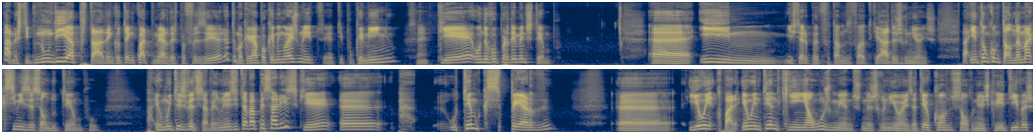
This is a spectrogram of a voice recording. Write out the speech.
Pá, mas tipo, num dia apertado em que eu tenho quatro merdas para fazer, eu estou-me a cagar para o caminho mais bonito. É tipo o caminho Sim. que é onde eu vou perder menos tempo. Ah, e hum, isto era para estarmos a falar de quê? Ah, das reuniões. Pá, então, como tal, na maximização do tempo, pá, eu muitas vezes estava em reuniões e estava a pensar isso, que é ah, pá, o tempo que se perde. ah, e eu, repara, eu entendo que em alguns momentos nas reuniões, até quando são reuniões criativas,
